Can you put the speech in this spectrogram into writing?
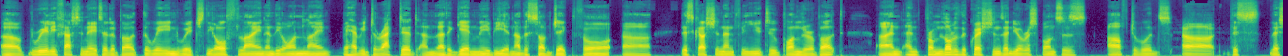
Uh, really fascinated about the way in which the offline and the online may have interacted, and that again may be another subject for uh, discussion and for you to ponder about. And and from a lot of the questions and your responses afterwards, uh, this there's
